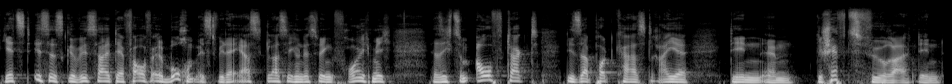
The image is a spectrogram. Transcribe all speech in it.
Jetzt ist es Gewissheit, der VfL Bochum ist wieder erstklassig und deswegen freue ich mich, dass ich zum Auftakt dieser Podcast-Reihe den ähm, Geschäftsführer, den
